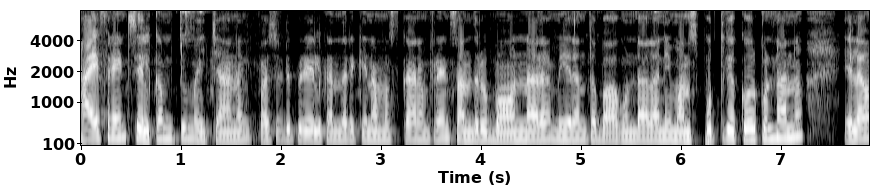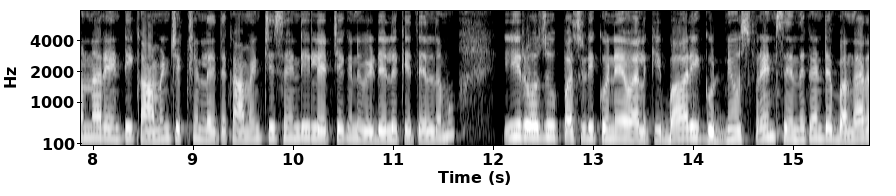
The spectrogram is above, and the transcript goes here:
Hi friends welcome to my channel పసిడి ప్రియులకి అందరికీ నమస్కారం ఫ్రెండ్స్ అందరూ బాగున్నారా? మీరంతా బాగుండాలని మనస్ఫూర్తిగా కోరుకుంటున్నాను. ఎలా ఉన్నారేంటి కామెంట్ సెక్షన్లో అయితే కామెంట్ చేసేయండి. లేట్ చేయకుండా వీడియోలోకి అయితే వెళ్దాము. ఈరోజు పసిడి కొనే వాళ్ళకి భారీ గుడ్ న్యూస్ ఫ్రెండ్స్ ఎందుకంటే బంగార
